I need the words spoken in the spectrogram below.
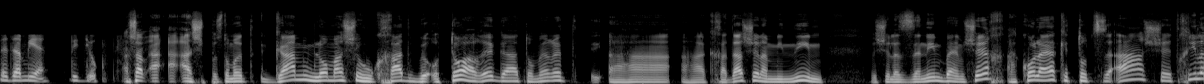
לדמיין. בדיוק. עכשיו, זאת אומרת, גם אם לא מה שהוכחד באותו הרגע, את אומרת, ההכחדה של המינים ושל הזנים בהמשך, הכל היה כתוצאה שהתחילה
